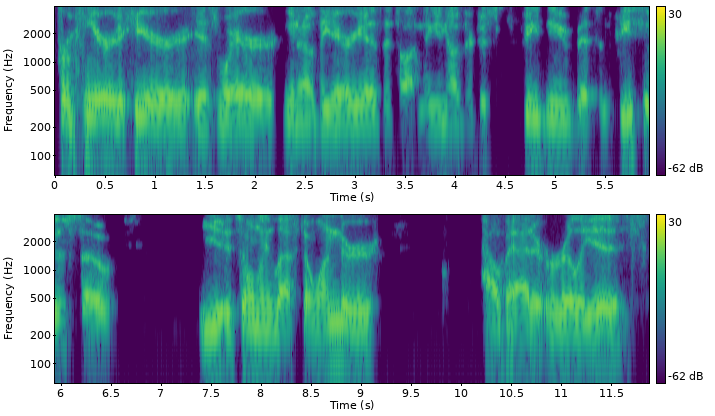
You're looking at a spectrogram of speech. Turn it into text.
from here to here is where you know the area that's on. You know, they're just feeding you bits and pieces, so you, it's only left to wonder how bad it really is.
